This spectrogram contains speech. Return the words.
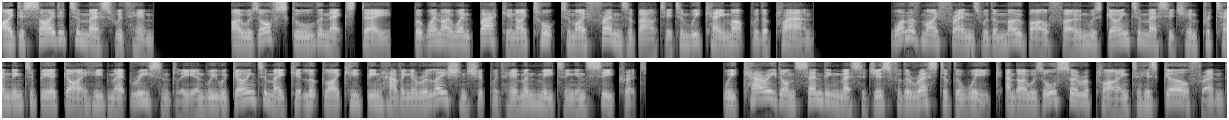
I decided to mess with him. I was off school the next day, but when I went back in, I talked to my friends about it and we came up with a plan. One of my friends with a mobile phone was going to message him pretending to be a guy he'd met recently, and we were going to make it look like he'd been having a relationship with him and meeting in secret. We carried on sending messages for the rest of the week, and I was also replying to his girlfriend,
